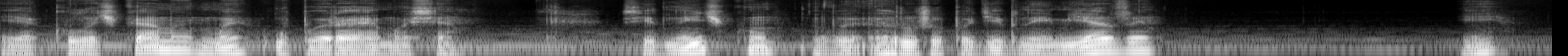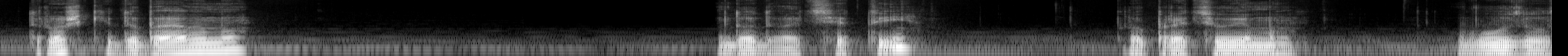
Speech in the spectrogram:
як кулачками, ми упираємося в сідничку, в грушоподібні м'язи і трошки додамо до 20, пропрацюємо вузол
